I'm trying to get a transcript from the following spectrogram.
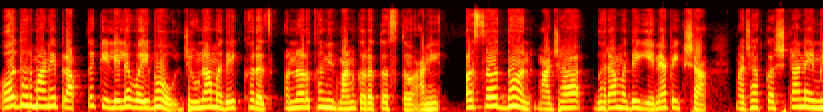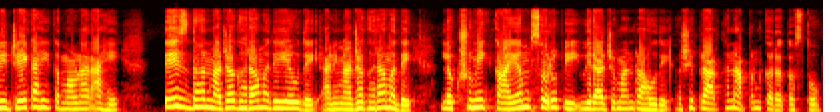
अधर्माने प्राप्त केलेलं वैभव जीवनामध्ये खरंच अनर्थ निर्माण करत असतं आणि असं धन माझ्या घरामध्ये येण्यापेक्षा माझ्या कष्टाने मी जे काही कमावणार आहे तेच धन माझ्या घरामध्ये येऊ दे आणि माझ्या घरामध्ये लक्ष्मी कायमस्वरूपी विराजमान राहू दे अशी प्रार्थना आपण करत असतो.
